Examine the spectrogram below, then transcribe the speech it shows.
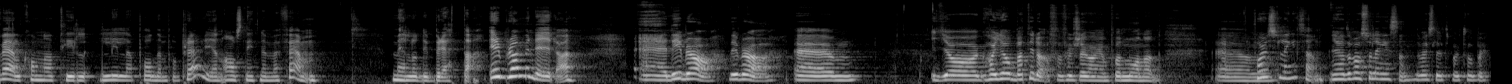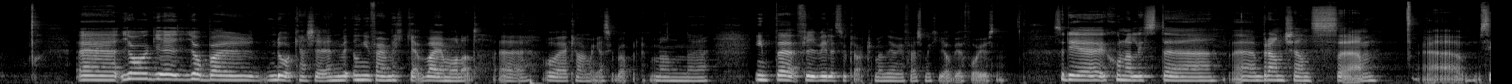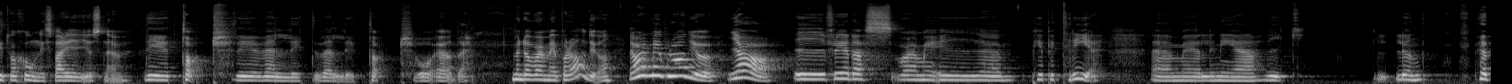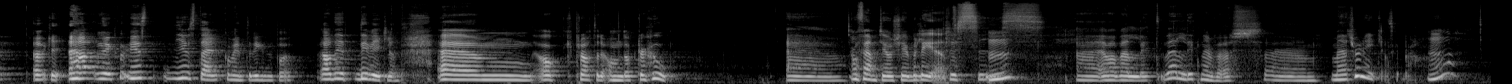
välkomna till Lilla podden på prärien, avsnitt nummer fem. Melody, berätta. Är det bra med dig idag? Eh, det är bra, det är bra. Ehm, jag har jobbat idag för första gången på en månad. Ehm, Var det så länge sedan? Ja, det var så länge sedan. Det var i slutet på oktober. Eh, jag eh, jobbar då kanske en, ungefär en vecka varje månad och jag klarar mig ganska bra på det. Men inte frivilligt såklart, men det är ungefär så mycket jobb jag får just nu. Så det är journalistbranschens situation i Sverige just nu. Det är torrt. Det är väldigt, väldigt torrt och öde. Men du har varit med på radio? Jag har varit med på radio, ja. I fredags var jag med i eh, PP3 eh, med Linnea Wiklund. Okej, ja, nej, just, just där kom jag inte riktigt på. Ja, det, det är Wiklund. Ehm, och pratade om Doctor Who. Ehm, Och 50-årsjubileet. precis. Eh, jag var väldigt, väldigt nervös. Ehm, men jag tror det gick ganska bra.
